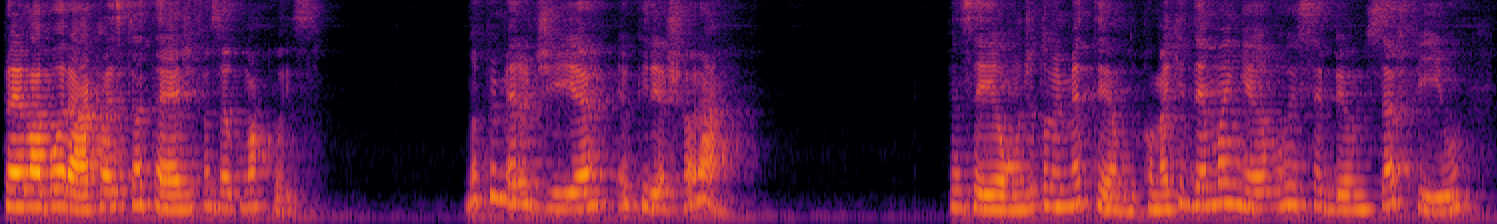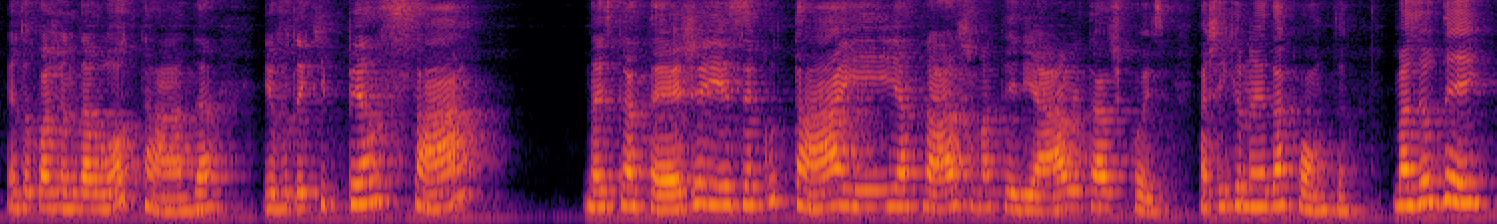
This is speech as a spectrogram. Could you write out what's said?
para elaborar aquela estratégia e fazer alguma coisa. No primeiro dia eu queria chorar. Pensei, onde eu tô me metendo? Como é que de manhã eu vou receber um desafio? Eu tô com a agenda lotada, eu vou ter que pensar na estratégia e executar e ir atrás de material e atrás de coisa. Achei que eu não ia dar conta, mas eu dei.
